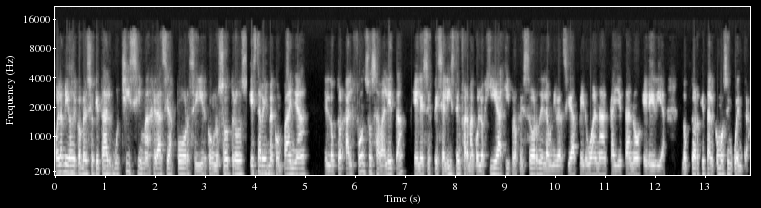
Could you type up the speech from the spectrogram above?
Hola amigos del comercio, ¿qué tal? Muchísimas gracias por seguir con nosotros. Esta vez me acompaña el doctor Alfonso Zabaleta. Él es especialista en farmacología y profesor de la Universidad Peruana Cayetano Heredia. Doctor, ¿qué tal? ¿Cómo se encuentra?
